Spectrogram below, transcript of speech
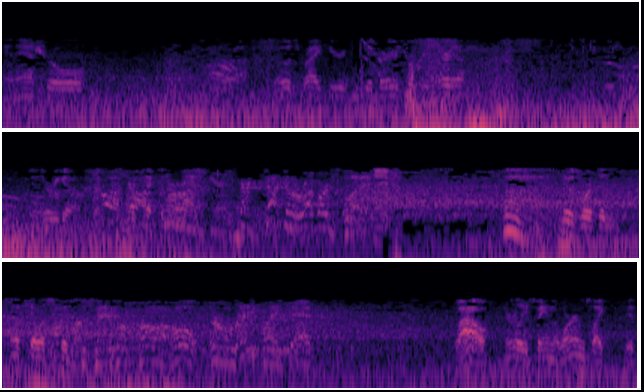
And Astral. Uh, so it's right here. It can be a very appropriate area. There we go. Protecting our man here. Spectacular rotworms play. it was worth it. Let's kill us good one. These men will crawl a hole. They're already playing dead. Wow, they're really saying the worms like it's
